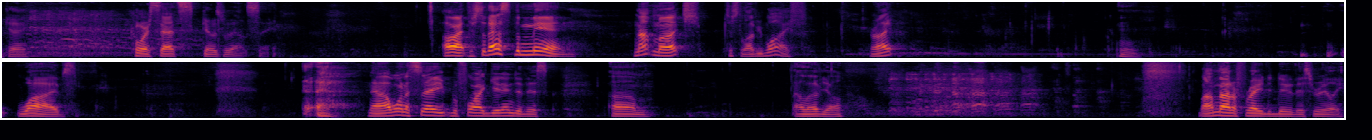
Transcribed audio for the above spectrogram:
Okay? of course, that goes without saying. All right, so that's the men. Not much, just love your wife, right? Mm. Wives. now, I want to say before I get into this, um, I love y'all. But I'm not afraid to do this, really.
